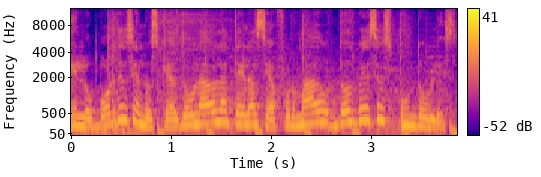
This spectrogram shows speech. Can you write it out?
En los bordes en los que has doblado la tela se ha formado dos veces un doblez.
